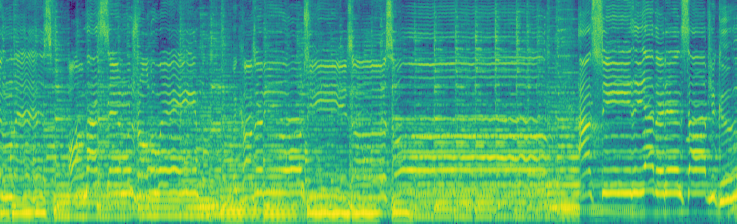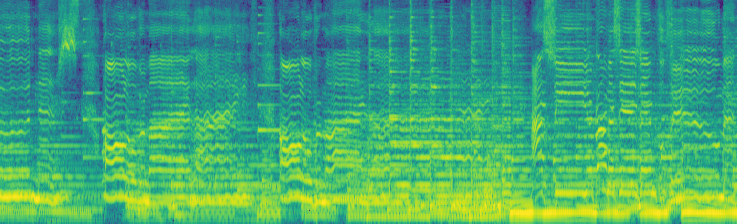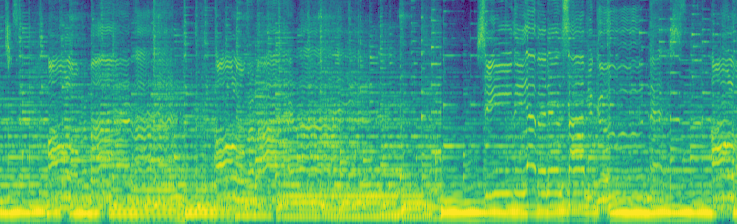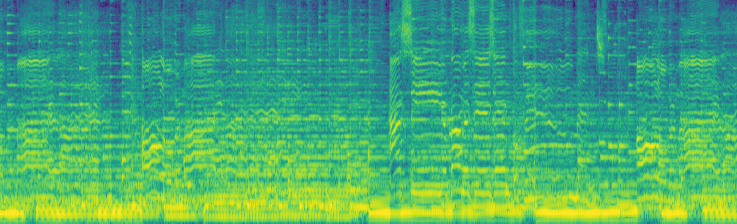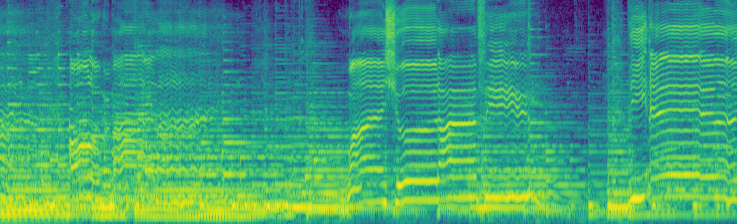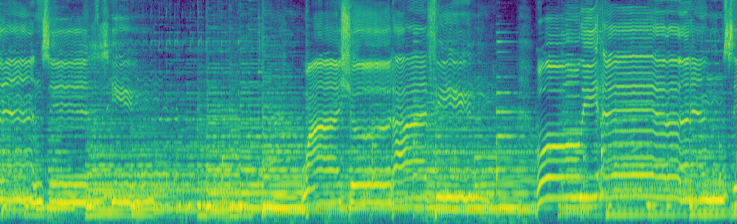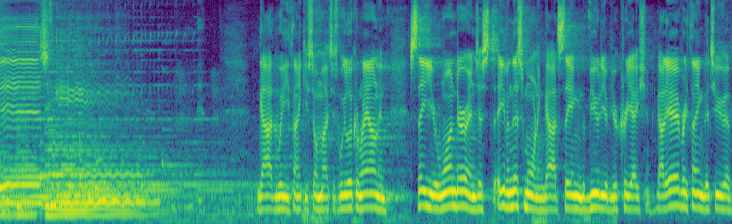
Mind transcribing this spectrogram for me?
We thank you so much as we look around and see your wonder and just even this morning, God, seeing the beauty of your creation. God, everything that you have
